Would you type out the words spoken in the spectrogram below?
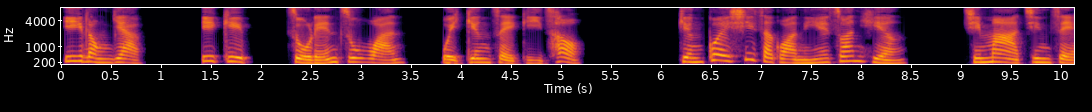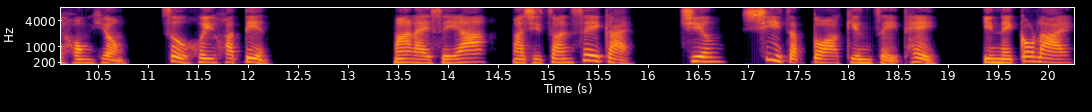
以农业以及自然资源为经济基础，经过四十多年的转型，即卖经济方向做伙发展。马来西亚嘛是全世界前四十大经济体，因的国内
